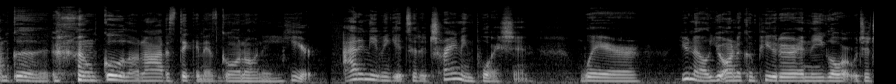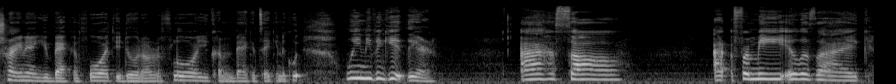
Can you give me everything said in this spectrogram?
I'm good. I'm cool on all the sticking that's going on in here. I didn't even get to the training portion where, you know, you're on the computer and then you go work with your trainer you're back and forth, you're doing it on the floor, you're coming back and taking the quick. We didn't even get there. I saw, I, for me, it was like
